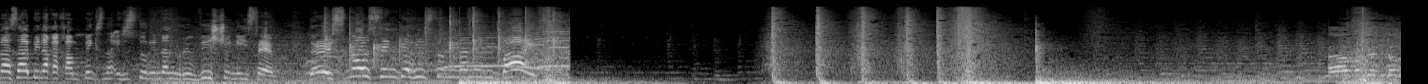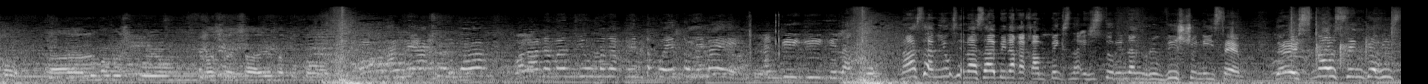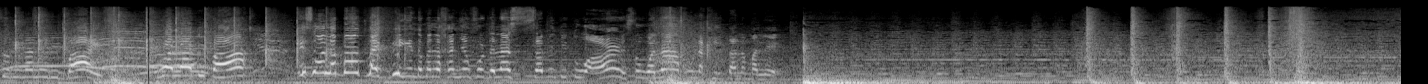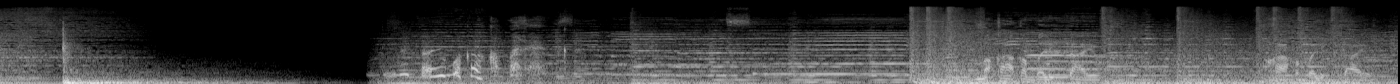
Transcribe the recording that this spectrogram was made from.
sinasabi na kakampings na history ng revisionism. There is no single history na ni-revise. Ah, maganda po. Ah, lumabas po yung kasaysayan na totoo. Ang reaction ko, wala naman yung mga kwento-kwento nila eh. Ang gigigil ako. Nasaan yung sinasabi na kakampings na history ng revisionism? There is no single history na ni-revise. Wala, di ba? It's all about like being in the Malacanang for the last 72 hours. So wala akong nakita na mali. Tayo makakapalit. Makakabalik tayo. Makakabalik tayo.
